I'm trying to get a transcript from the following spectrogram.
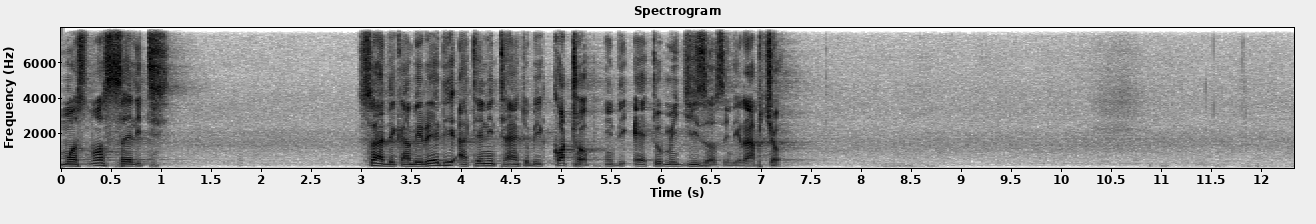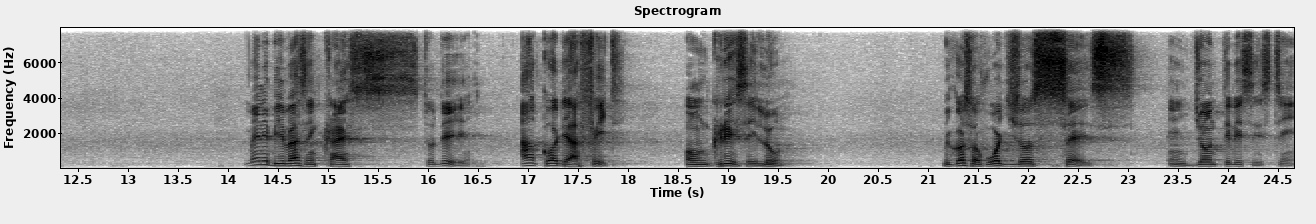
must not sell it so that they can be ready at any time to be caught up in the air to meet Jesus in the rapture. Many believers in Christ today anchor their faith on grace alone because of what Jesus says in John 3:16.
